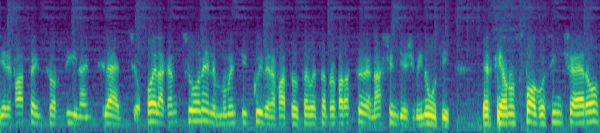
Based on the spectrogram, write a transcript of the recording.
viene fatta in sordina, in silenzio. Poi la canzone nel momento in cui viene fatta tutta questa preparazione nasce in dieci minuti perché è uno sfogo sincero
